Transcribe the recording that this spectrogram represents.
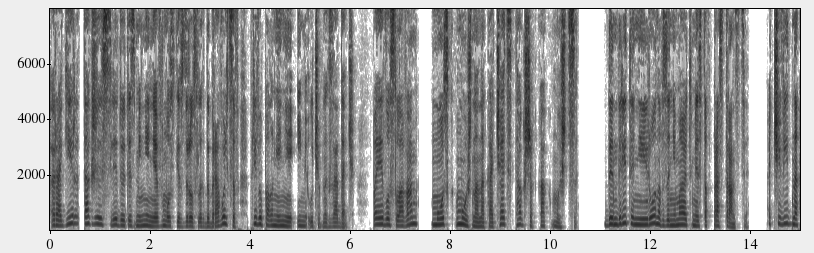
Рагир также исследует изменения в мозге взрослых добровольцев при выполнении ими учебных задач. По его словам, мозг можно накачать так же, как мышцы. Дендриты нейронов занимают место в пространстве. Очевидно,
